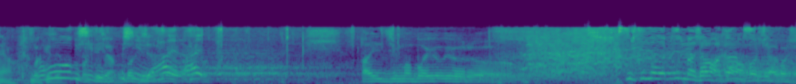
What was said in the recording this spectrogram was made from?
Ne o? Bu bir şey değil. Bir şey değil. Hayır, hayır. Ayıcıma bayılıyorum. Sırtında olabilir mi acaba? Tamam Bakar tamam mısın? boş ver boş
